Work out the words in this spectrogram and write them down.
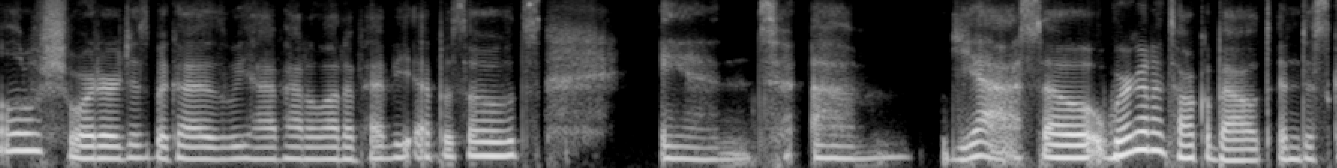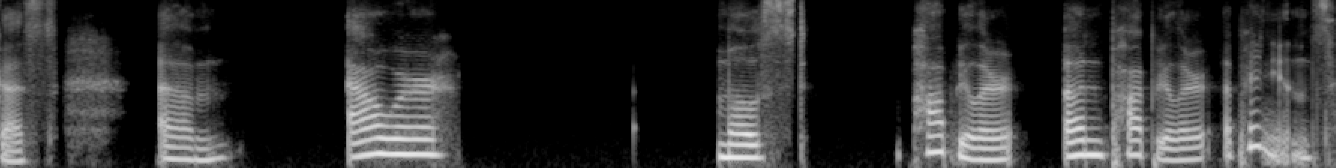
a little shorter just because we have had a lot of heavy episodes. And um yeah, so we're gonna talk about and discuss um our most popular unpopular opinions.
